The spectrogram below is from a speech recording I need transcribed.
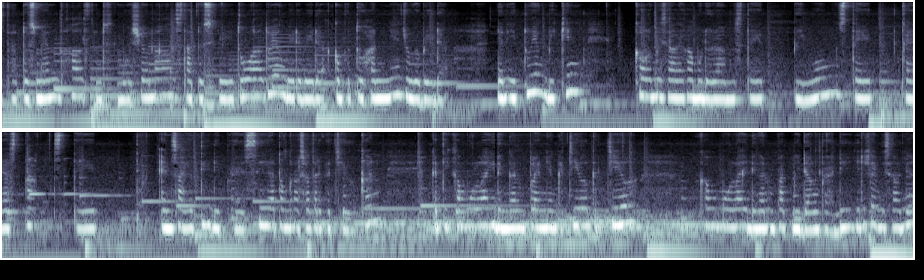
status mental status emosional status spiritual tuh yang beda-beda. Kebutuhannya juga beda. Dan itu yang bikin kalau misalnya kamu dalam state bingung state kayak stuck state anxiety, depresi, atau ngerasa terkecilkan ketika mulai dengan plan yang kecil-kecil kamu mulai dengan empat bidang tadi. Jadi kayak misalnya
